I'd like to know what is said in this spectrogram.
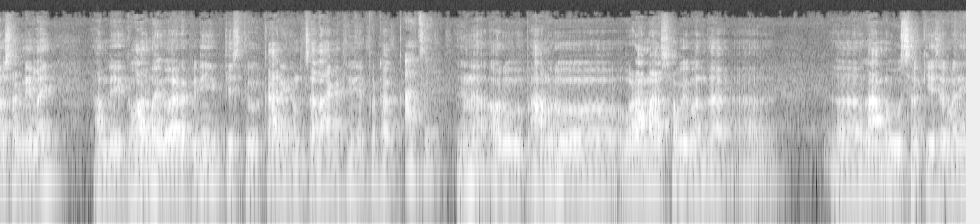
नसक्नेलाई हामीले घरमै गएर पनि त्यस्तो कार्यक्रम चलाएका थियौँ एकपटक। होइन अरू हाम्रो वडामा सबैभन्दा राम्रो ऊ छ के छ भने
